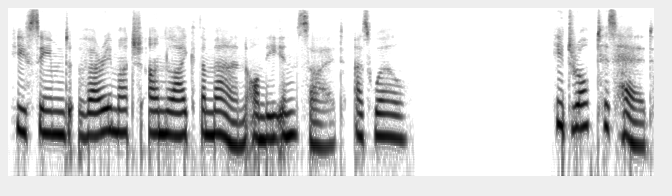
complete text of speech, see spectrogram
He seemed very much unlike the man on the inside as well. He dropped his head,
